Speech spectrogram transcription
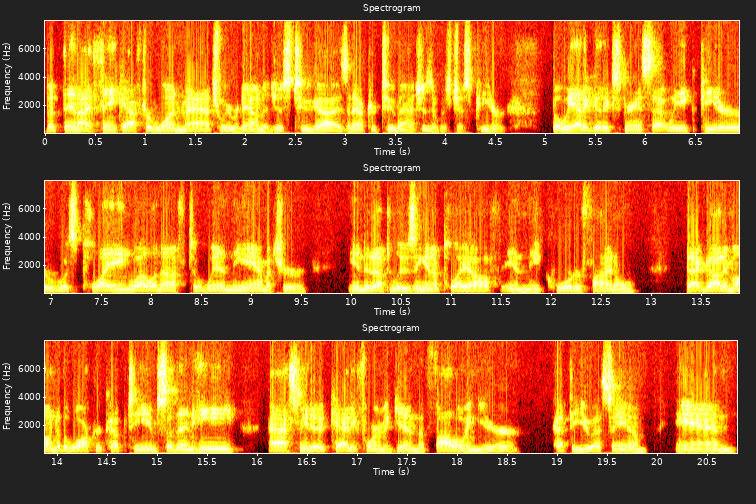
but then i think after one match we were down to just two guys and after two matches it was just peter but we had a good experience that week peter was playing well enough to win the amateur ended up losing in a playoff in the quarterfinal that got him onto the Walker Cup team. So then he asked me to caddy for him again the following year at the USAM. And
